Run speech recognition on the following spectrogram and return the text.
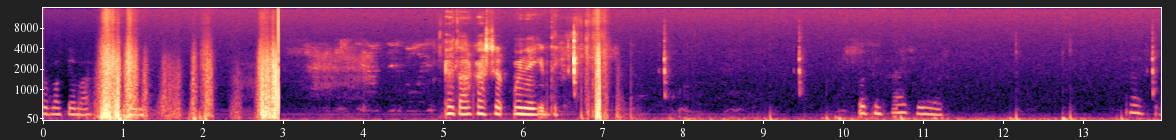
Dur bakayım arkadaşlar. Evet arkadaşlar oyuna girdik. Bakın her şey var. Her şey.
